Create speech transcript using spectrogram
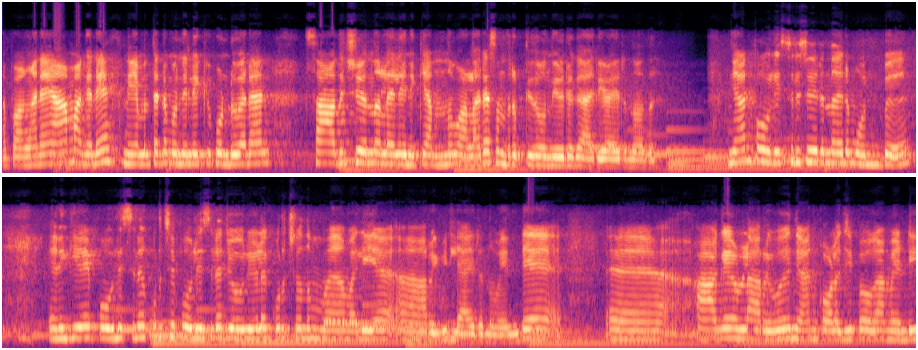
അപ്പോൾ അങ്ങനെ ആ മകനെ നിയമത്തിന്റെ മുന്നിലേക്ക് കൊണ്ടുവരാൻ സാധിച്ചു എന്നുള്ളതിൽ എനിക്ക് അന്ന് വളരെ സംതൃപ്തി തോന്നിയ ഒരു കാര്യമായിരുന്നു അത്. ഞാൻ പോലീസിൽ ചേരുന്നതിന് മുൻപ് എനിക്ക് പോലീസിനെ കുറിച്ച് പോലീസിലെ ജോലികളെ കുറിച്ചൊന്നും വലിയ അറിവില്ലായിരുന്നു. എന്റെ ആകെയുള്ള അറിവ് ഞാൻ കോളേജിൽ പോകാൻ വേണ്ടി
